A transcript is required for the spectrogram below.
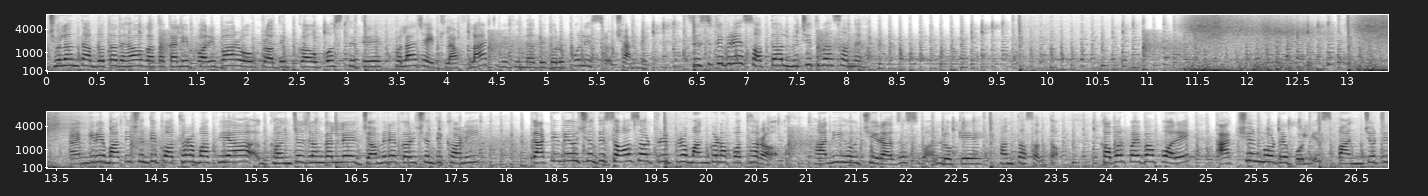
झुलंता मृतदेह गतकाली परिवार और प्रदीप उपस्थित में खोल जाइला फ्लाट विभिन्न दिगरू पुलिस छानबिन सीसीटीवी सत लुचि सन्देह आंगीरे माति पथर माफिया घंच जंगल में जमी कर खणी काटी ने शह शह ट्रिप्र मांकड़ा पथर हानि हो राजस्व लोके हंतसंत खबर पाइबा पर एक्शन मोड्रे पुलिस पांचटी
